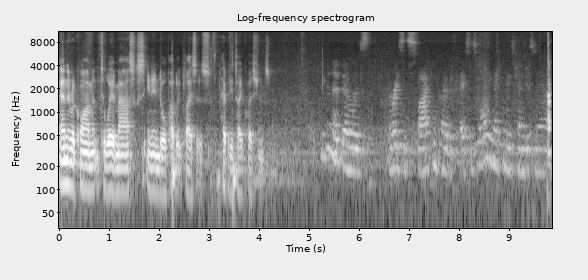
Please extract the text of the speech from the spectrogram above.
and the requirement to wear masks in indoor public places. Happy to take questions. Given that there was a recent spike in COVID cases, why are you making these changes now?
